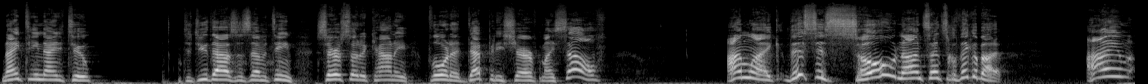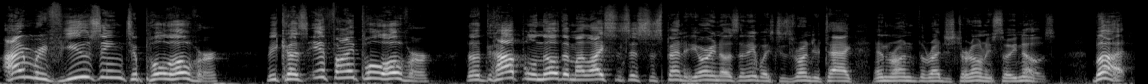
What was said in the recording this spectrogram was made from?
1992 to 2017, Sarasota County, Florida deputy sheriff myself. I'm like, this is so nonsensical. Think about it. I'm I'm refusing to pull over because if I pull over the cop will know that my license is suspended. He already knows that anyways because run your tag and run the registered only, so he knows. But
